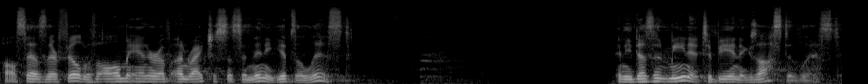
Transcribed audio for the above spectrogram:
Paul says they're filled with all manner of unrighteousness, and then he gives a list. And he doesn't mean it to be an exhaustive list.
